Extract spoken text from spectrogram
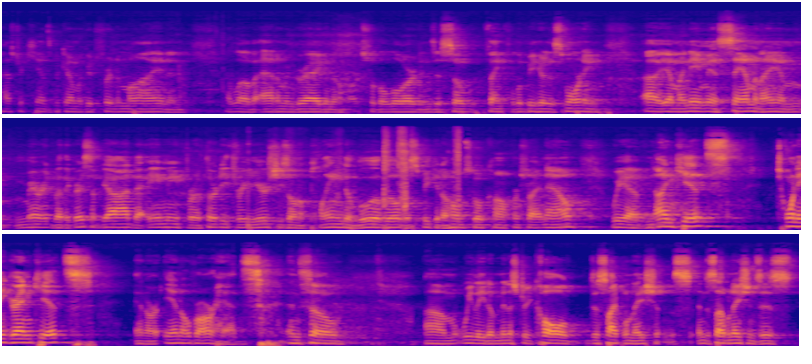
Pastor Ken's become a good friend of mine, and I love Adam and Greg and their hearts for the Lord, and just so thankful to be here this morning. Uh, yeah, my name is Sam, and I am married by the grace of God to Amy for 33 years. She's on a plane to Louisville to speak at a homeschool conference right now. We have nine kids, 20 grandkids, and are in over our heads. And so um, we lead a ministry called Disciple Nations. And Disciple Nations is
